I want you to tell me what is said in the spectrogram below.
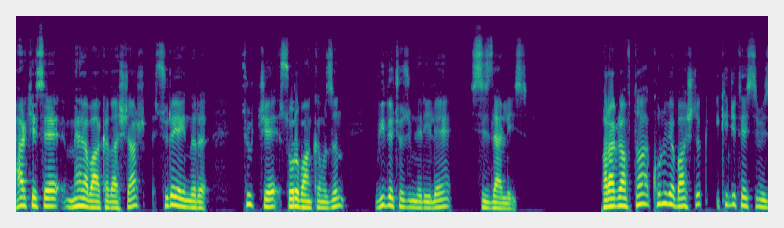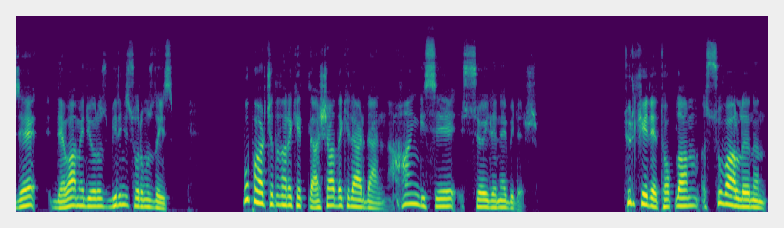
Herkese merhaba arkadaşlar. Süre yayınları Türkçe soru bankamızın video çözümleriyle sizlerleyiz. Paragrafta konu ve başlık ikinci testimize devam ediyoruz. Birinci sorumuzdayız. Bu parçadan hareketle aşağıdakilerden hangisi söylenebilir? Türkiye'de toplam su varlığının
